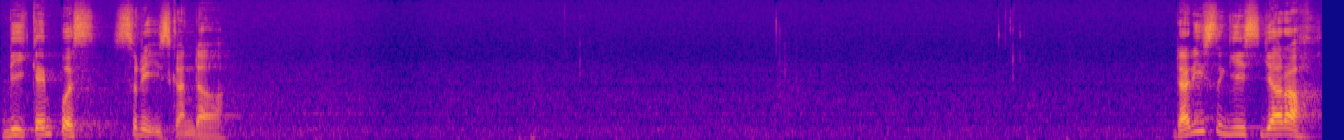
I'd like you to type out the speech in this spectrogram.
di kampus Sri Iskandar. Dari segi sejarah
